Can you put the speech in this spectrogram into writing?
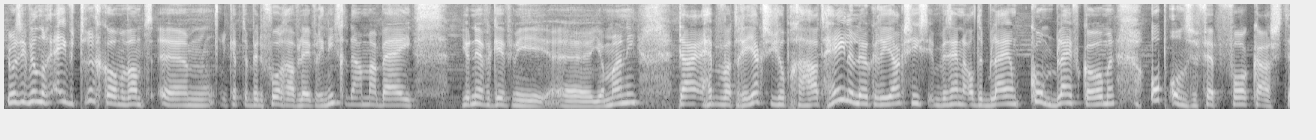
Jongens, ik wil nog even terugkomen, want ehm, ik heb dat bij de vorige aflevering niet gedaan, maar bij You Never Give Me Your Money, daar hebben we wat reacties op gehad. Hele leuke reacties. We zijn er altijd blij om. Kom, blijf komen op onze Fab Forecast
